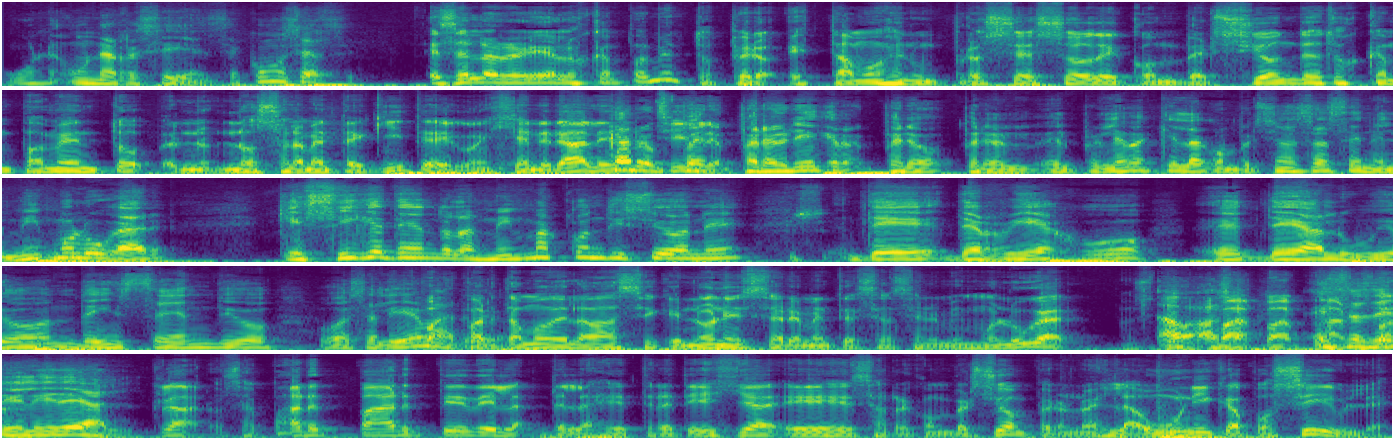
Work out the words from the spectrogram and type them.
una, una residencia. ¿Cómo se hace? Esa es la realidad de los campamentos, pero estamos en un proceso de conversión de estos campamentos, no, no solamente aquí, te digo, en general en Claro, Chile. pero, pero, habría que- pero, pero el, el problema es que la conversión se hace en el mismo lugar que sigue teniendo las mismas condiciones de, de riesgo eh, de aluvión, de incendio o de salida de mar. Partamos de la base que no necesariamente se hace en el mismo lugar. O sea, Ah, o sea, ese sería el ideal. Claro, o sea, par- parte de, la- de las estrategias es esa reconversión, pero no es la única posible.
